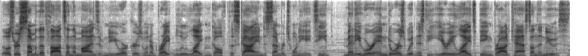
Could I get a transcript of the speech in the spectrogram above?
Those were some of the thoughts on the minds of New Yorkers when a bright blue light engulfed the sky in December 2018. Many who were indoors witnessed the eerie lights being broadcast on the news,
